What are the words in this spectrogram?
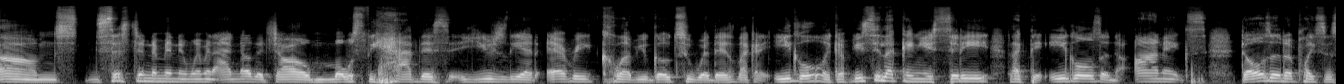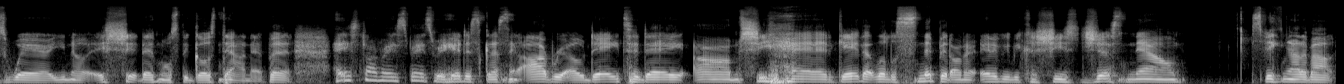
Um cisgender men and women, I know that y'all mostly have this usually at every club you go to where there's like an eagle. Like if you see like in your city, like the Eagles and the Onyx, those are the places where, you know, it's shit that mostly goes down at. But hey, Strawberry Space, we're here discussing Aubrey O'Day today. Um, she had gave that little snippet on her interview because she's just now speaking out about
